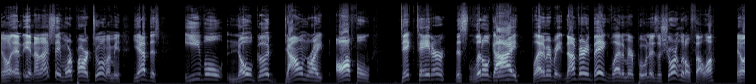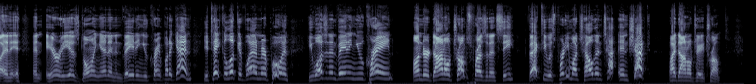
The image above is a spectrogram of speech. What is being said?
You know, and, and, I say more power to him. I mean, you have this evil, no good, downright awful dictator, this little guy, Vladimir, not very big, Vladimir Putin is a short little fella. You know, and and here he is going in and invading Ukraine. But again, you take a look at Vladimir Putin. He wasn't invading Ukraine under Donald Trump's presidency. In fact, he was pretty much held in, te- in check by Donald J. Trump.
